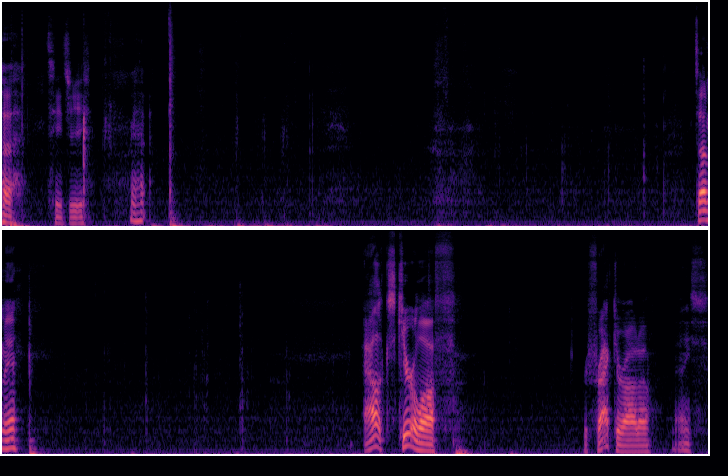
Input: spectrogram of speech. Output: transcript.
TG. What's up, man? Alex Kirilloff. Refractor auto. Nice.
